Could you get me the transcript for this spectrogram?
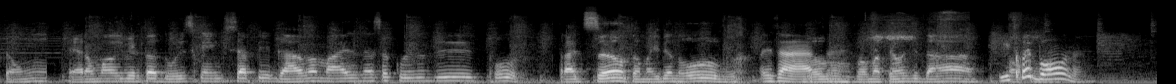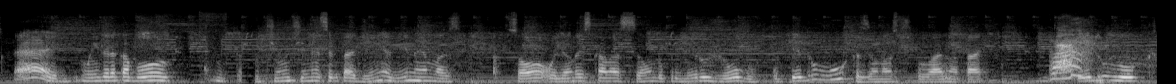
Então era uma Libertadores que a gente se apegava mais nessa coisa de, pô, tradição, tamo aí de novo. Exato. Vamos, vamos até onde dá. Isso foi bom, né? É, o Inter acabou. Tinha um time acertadinho ali, né? Mas só olhando a escalação do primeiro jogo, o Pedro Lucas é o nosso titular no ataque. Bah! Pedro Lucas.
